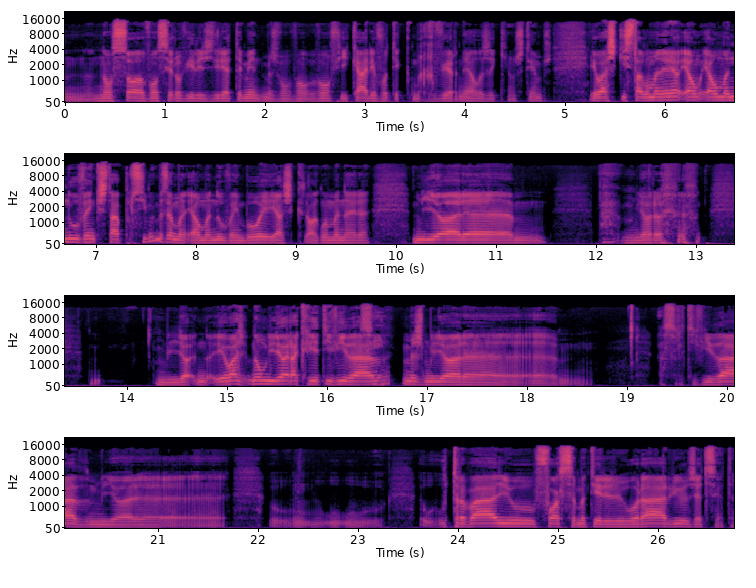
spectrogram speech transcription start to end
não só vão ser ouvidas diretamente, mas vão, vão, vão ficar e eu vou ter que me rever nelas daqui a uns tempos. Eu acho que isso de alguma maneira é, é uma nuvem que está por cima, mas é uma, é uma nuvem boa e acho que de alguma maneira melhora. pá, melhora. melhor, eu acho não melhora a criatividade, Sim. mas melhora a assertividade, melhora uh, o, o, o trabalho, força-me a ter horários, etc.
